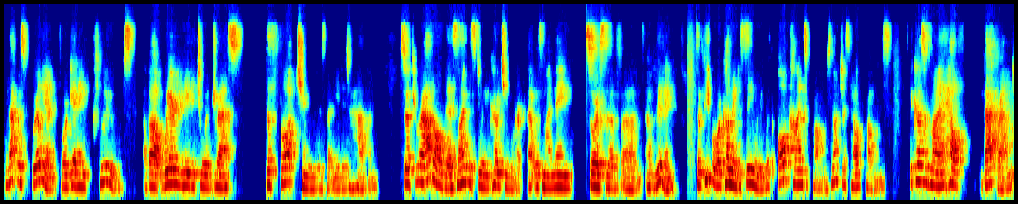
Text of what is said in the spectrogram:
And that was brilliant for getting clues about where you needed to address the thought changes that needed to happen. So throughout all this, I was doing coaching work. That was my main source of, uh, of living. So people were coming to see me with all kinds of problems, not just health problems. Because of my health background,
